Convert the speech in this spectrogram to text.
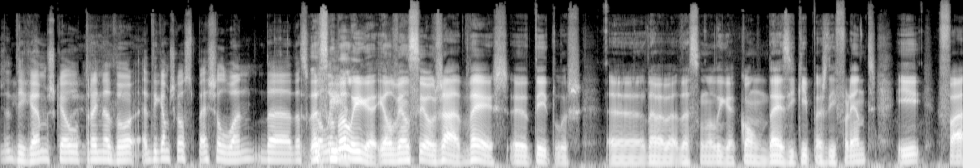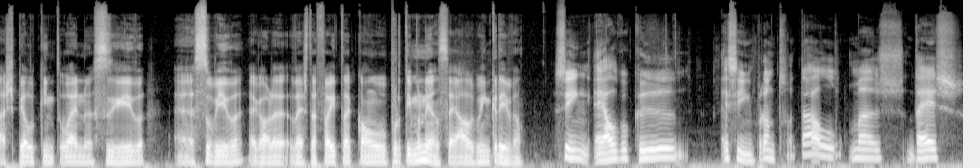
Digamos que é o treinador, digamos que é o special one da, da segunda, da segunda liga. liga. Ele venceu já 10 eh, títulos eh, da, da segunda liga com 10 equipas diferentes e faz pelo quinto ano seguido a subida agora desta feita com o Portimonense. É algo incrível. Sim, é algo que assim, pronto, tal, mas 10,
